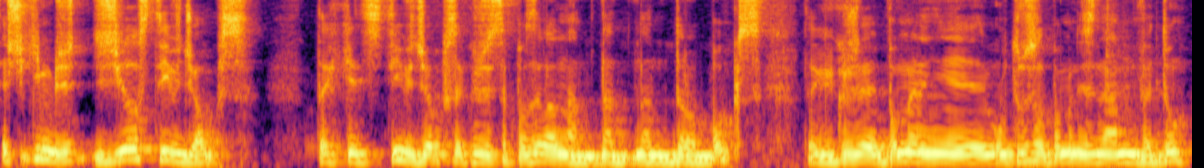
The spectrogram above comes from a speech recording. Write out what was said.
ešte kým žil Steve Jobs, tak keď Steve Jobs akože sa pozeral na, na, na Dropbox, tak akože pomerne utrusil pomerne známu vetu,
